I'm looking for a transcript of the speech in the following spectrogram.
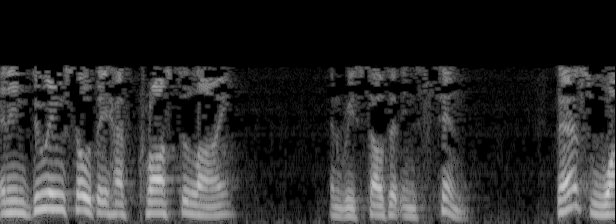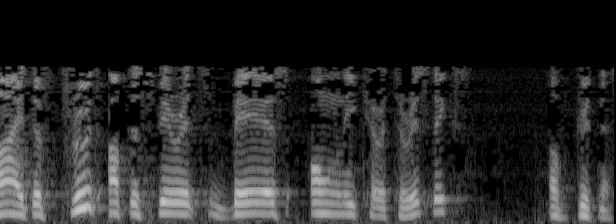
and in doing so, they have crossed the line and resulted in sin. That's why the fruit of the Spirit bears only characteristics of goodness.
